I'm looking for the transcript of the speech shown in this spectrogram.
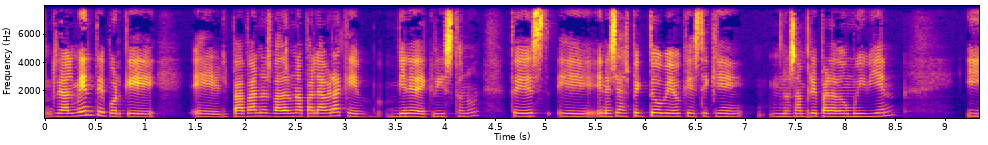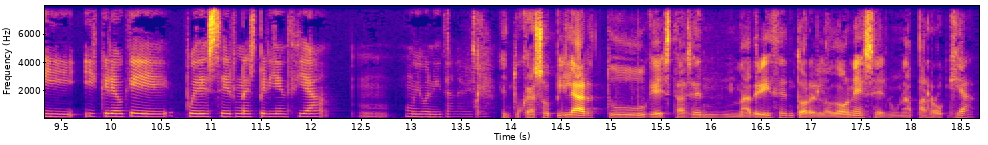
realmente, porque el Papa nos va a dar una palabra que viene de Cristo, ¿no? Entonces, eh, en ese aspecto veo que sí que nos han preparado muy bien y, creo que puede ser una experiencia muy bonita, la verdad. En tu caso, Pilar, tú que estás en Madrid, en Torrelodones, en una parroquia,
